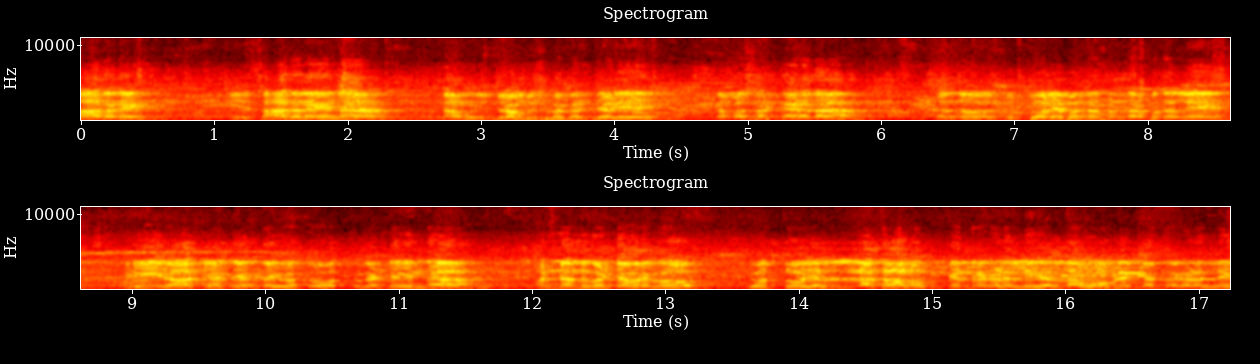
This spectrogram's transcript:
ಸಾಧನೆ. ಈ ಸಾಧನೆಯನ್ನು ನಾವು ವಿಜೃಂಭಿಸಬೇಕಂತೇಳಿ ನಮ್ಮ ಸರ್ಕಾರದ ಒಂದು ಸುತ್ತೋಲೆ ಬಂದ ಸಂದರ್ಭದಲ್ಲಿ ಇಡೀ ರಾಜ್ಯಾದ್ಯಂತ ಇವತ್ತು ಹತ್ತು ಗಂಟೆಯಿಂದ ಹನ್ನೊಂದು ಗಂಟೆವರೆಗೂ ಇವತ್ತು ಎಲ್ಲ ತಾಲೂಕು ಕೇಂದ್ರಗಳಲ್ಲಿ, ಎಲ್ಲ ಹೋಬಳಿ ಕೇಂದ್ರಗಳಲ್ಲಿ,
